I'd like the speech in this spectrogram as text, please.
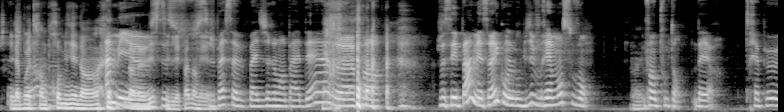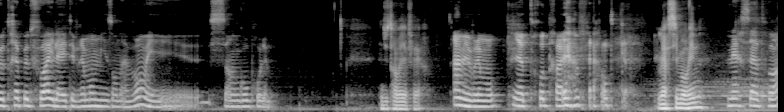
je Il a je beau être en euh, premier dans, Ah, mais dans la euh, liste, il n'est pas dans Je les... sais pas, ça veut pas dire lampadaire. euh, Enfin, je sais pas, mais c'est vrai qu'on l'oublie vraiment souvent. Enfin, tout le temps, d'ailleurs. Très peu, très peu de fois, il a été vraiment mis en avant et c'est un gros problème. Il y a du travail à faire. Ah, mais vraiment, il y a trop de travail à faire en tout cas. Merci Maureen. Merci à toi.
